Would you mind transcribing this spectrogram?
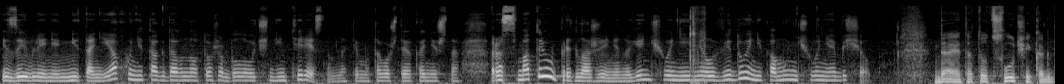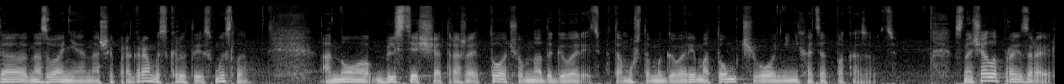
и заявление Нетаньяху не так давно тоже было очень интересным на тему того, что я, конечно, рассмотрю предложение, но я ничего не имела в виду и никому ничего не обещал. Да, это тот случай, когда название нашей программы «Скрытые смыслы», оно блестяще отражает то, о чем надо говорить, потому что мы говорим о том, чего они не хотят показывать. Сначала про Израиль.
